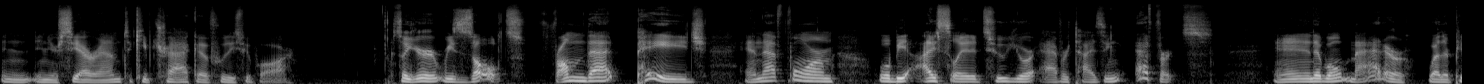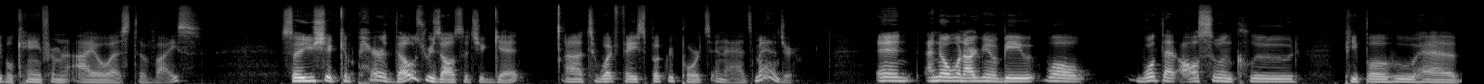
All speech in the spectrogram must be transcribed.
in, in your CRM to keep track of who these people are. So your results from that page and that form will be isolated to your advertising efforts. And it won't matter whether people came from an iOS device. So you should compare those results that you get uh, to what Facebook reports in Ads Manager. And I know one argument would be, well, won't that also include people who have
